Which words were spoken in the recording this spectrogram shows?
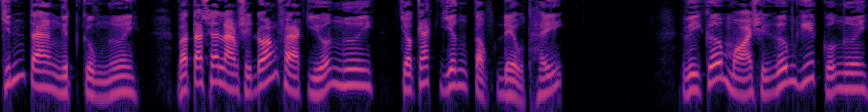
chính ta nghịch cùng ngươi, và ta sẽ làm sự đoán phạt giữa ngươi cho các dân tộc đều thấy. Vì cớ mọi sự gớm ghiếc của ngươi,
